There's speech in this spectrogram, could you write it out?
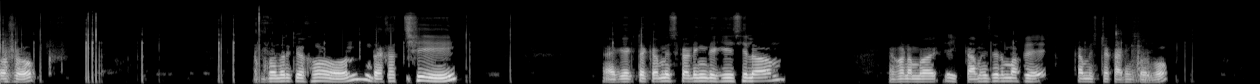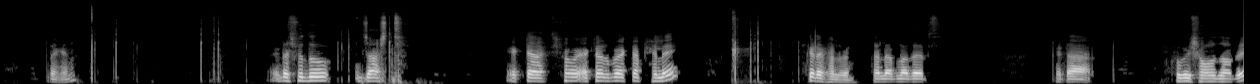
দর্শক, আপনাদেরকে এখন দেখাচ্ছি আগে একটা কামিজ কাটিং দেখিয়েছিলাম। এখন আমরা এই কামিজের মাপে কামিজটা কাটিং করব। দেখেন, এটা শুধু জাস্ট একটা একটার উপর একটা ফেলে কেটে ফেলবেন। তাহলে আপনাদের এটা খুবই সহজ হবে।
